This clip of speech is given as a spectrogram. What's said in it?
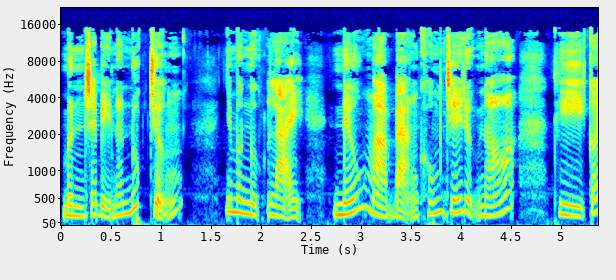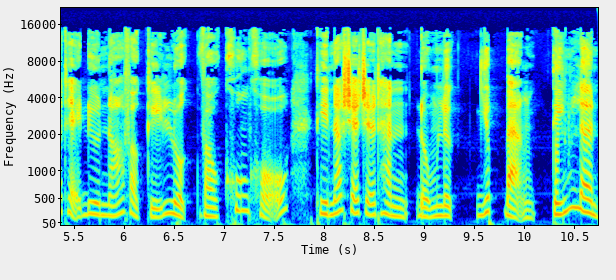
mình sẽ bị nó nuốt chửng. Nhưng mà ngược lại nếu mà bạn khống chế được nó thì có thể đưa nó vào kỷ luật vào khuôn khổ thì nó sẽ trở thành động lực giúp bạn tiến lên.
